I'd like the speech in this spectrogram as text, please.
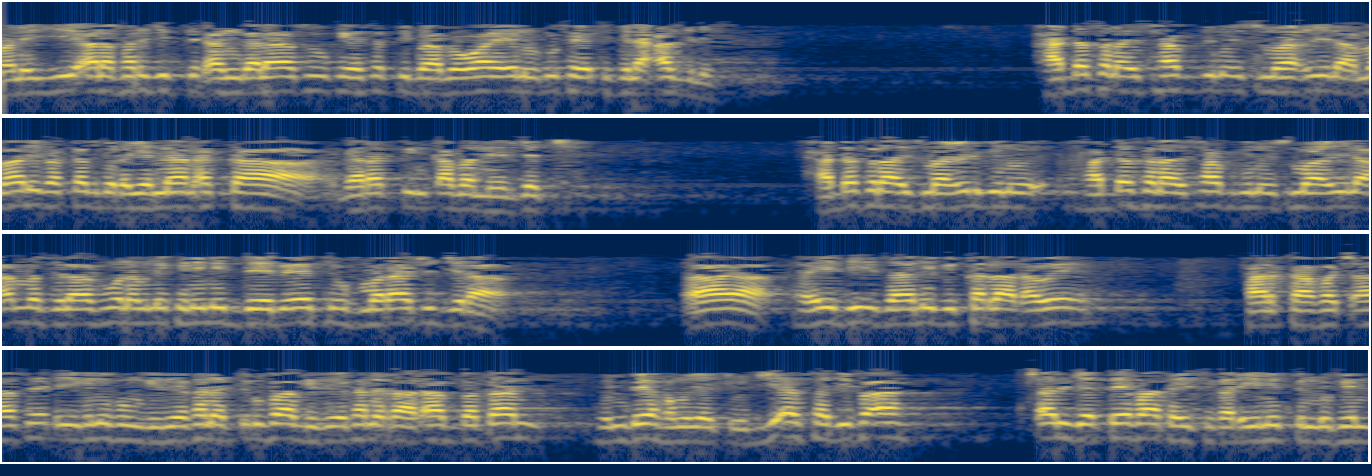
maniyyii ala farjitti dhangalaasuu keessatti baaba waa'ee nu dhufeeti fil azli حدثنا إسحاق بن إسماعيل مالك أكد قد جنان أكا غرت قبل نرجج حدثنا إسماعيل بن حدثنا إسحاق بن إسماعيل أما سلافون من كنين الديبيت وفي مراج الجرا آية هيدي ثاني بكرر أوي harkaa facaasee dhiigni kun gizee kanatti dhufaa gizee kana irraa dhaabbataan hin beekamu jechuudha ji'a sadi fa'a cal jettee fa'a ta'isi ka dhiignitti hin dhufin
